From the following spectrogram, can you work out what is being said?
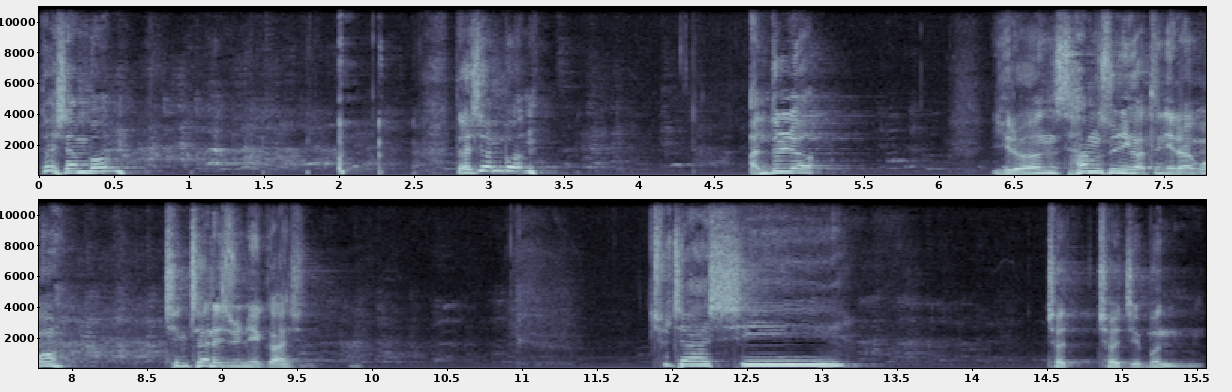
다시 한번. 다시 한번. 안 들려 이런 삼순이 같은 이라고 칭찬해 주니까 주자씨 저, 저 집은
